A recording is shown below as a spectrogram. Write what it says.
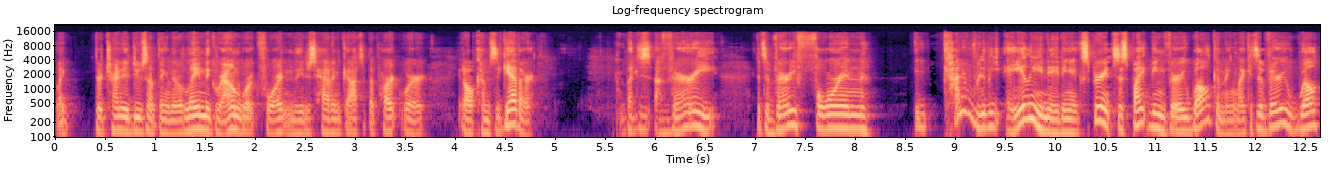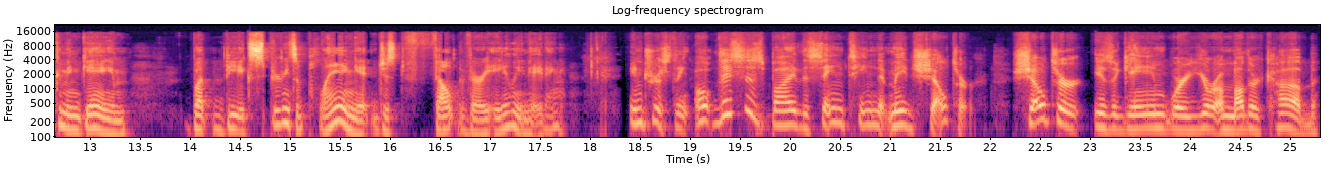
like they're trying to do something they're laying the groundwork for it and they just haven't got to the part where it all comes together. But it's a very it's a very foreign kind of really alienating experience despite being very welcoming. Like it's a very welcoming game, but the experience of playing it just felt very alienating. Interesting. Oh, this is by the same team that made Shelter. Shelter is a game where you're a mother cub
